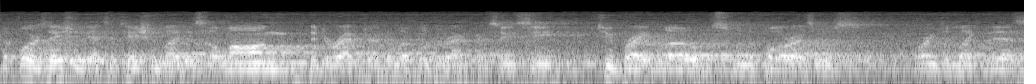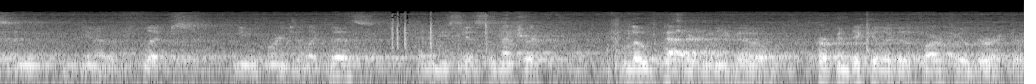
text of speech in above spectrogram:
the polarization, the excitation light is along the director, the local director. So you see two bright lobes when the polarizer is oriented like this and, you know, it flips when you orient it like this, and then you see a symmetric load pattern when you go perpendicular to the far field director.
